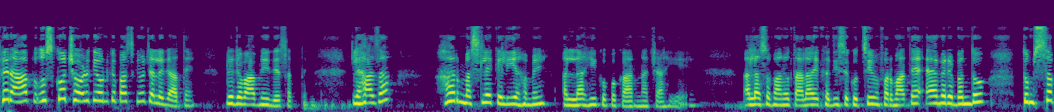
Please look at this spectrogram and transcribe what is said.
پھر آپ اس کو چھوڑ کے ان کے پاس کیوں چلے جاتے ہیں؟ جو جواب نہیں دے سکتے۔ لہذا ہر مسئلے کے لیے ہمیں اللہ ہی کو پکارنا چاہیے۔ اللہ سبحان و تعالیٰ ایک حدیث کچھ میں فرماتے ہیں، اے میرے بندو، تم سب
